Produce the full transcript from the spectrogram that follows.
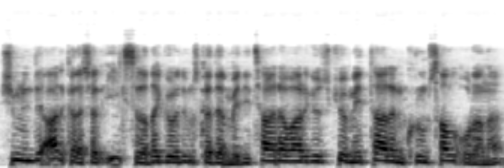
Şimdi de arkadaşlar ilk sırada gördüğümüz kadar Meditara var gözüküyor. Meditara'nın kurumsal oranı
